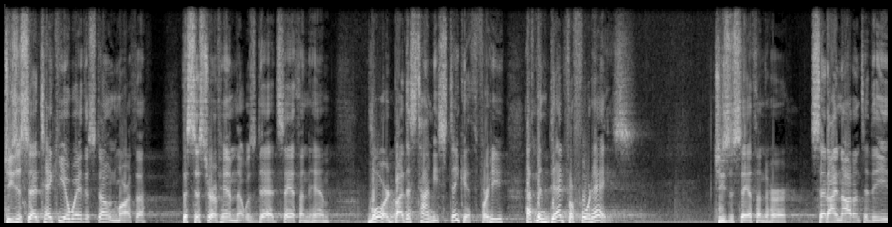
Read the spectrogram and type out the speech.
Jesus said, Take ye away the stone, Martha. The sister of him that was dead saith unto him, Lord, by this time he stinketh, for he hath been dead for four days. Jesus saith unto her, Said I not unto thee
